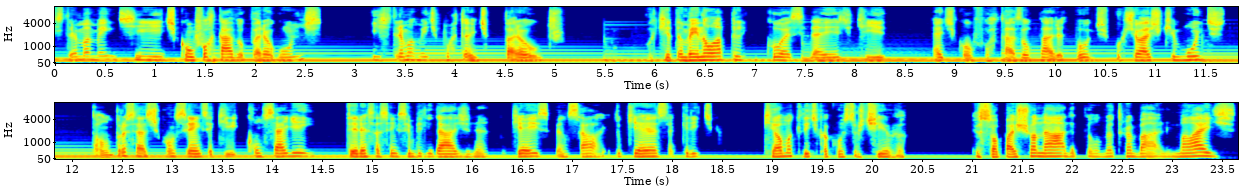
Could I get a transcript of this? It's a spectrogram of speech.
extremamente desconfortável para alguns e extremamente importante para outros. Porque também não aplico essa ideia de que é desconfortável para todos, porque eu acho que muitos estão no processo de consciência que conseguem ter essa sensibilidade, né? Do que é esse pensar, do que é essa crítica. que é uma crítica construtiva. Eu sou apaixonada pelo meu trabalho, mas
